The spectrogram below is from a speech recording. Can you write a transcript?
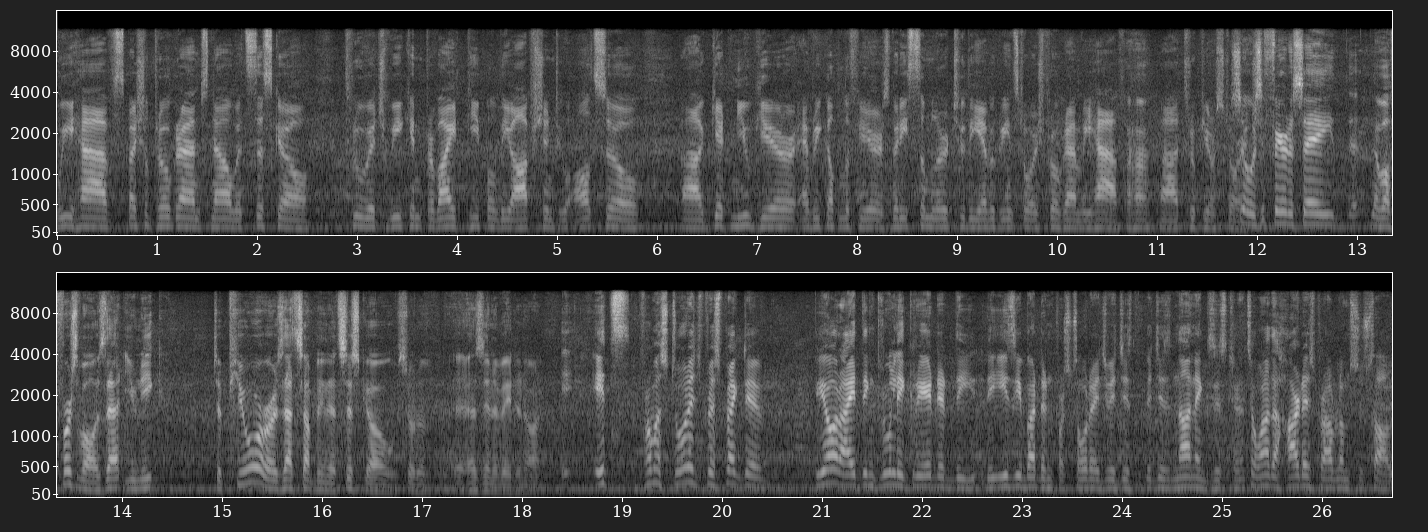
we have special programs now with Cisco through which we can provide people the option to also uh, get new gear every couple of years, very similar to the Evergreen Storage program we have Uh-huh. uh, through Pure Storage. So is it fair to say, that, well, first of all, is that unique to Pure, or is that something that Cisco sort of has innovated on? It's, from a storage perspective, Pure, I think, truly created the, the easy button for storage, which is, which is non-existent. So one of the hardest problems to solve.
